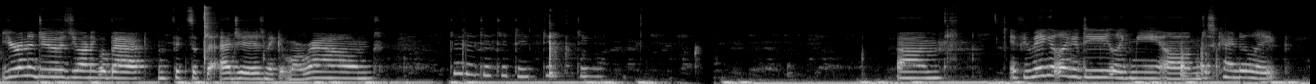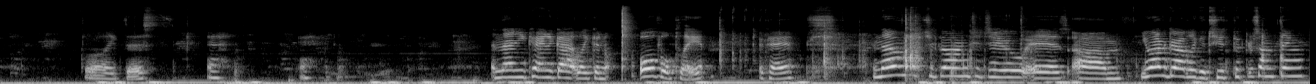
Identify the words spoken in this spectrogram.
you're gonna do is you want to go back and fix up the edges, make it more round. Um, if you make it like a D, like me, um, just kind of like go like this. Eh, eh. And then you kind of got like an oval plate, okay? And then what you're going to do is um, you want to grab like a toothpick or something,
